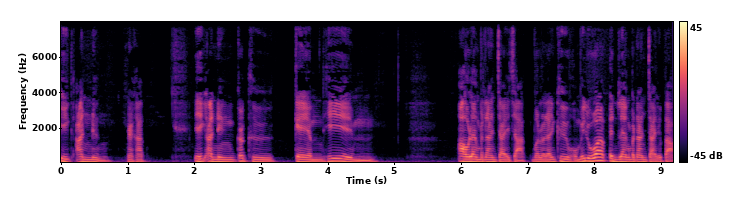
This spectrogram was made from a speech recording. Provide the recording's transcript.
อีกอันหนึ่งนะครับ อีกอันหนึ่งก็คือเกมที่เอาแรงบันดาลใจจากบอลเลนคือ ผมไม่รู้ว่าเป็นแรงบันดาลใจหรือเปล่า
